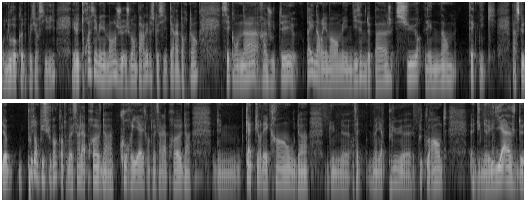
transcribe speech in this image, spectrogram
au nouveau code de procédure civile. Et le troisième élément, je, je vais en parler parce que c'est hyper important, c'est qu'on a rajouté, pas énormément, mais une dizaine de pages sur les normes techniques. Parce que de plus en plus souvent, quand on veut faire la preuve d'un courriel, quand on veut faire la preuve d'un- d'une capture d'écran ou d'un- d'une, en fait, de manière plus, euh, plus courante, euh, d'une liasse de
